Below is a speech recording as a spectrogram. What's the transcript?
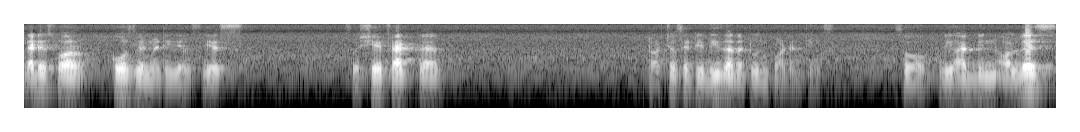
That is for coarse grain materials, yes. So, shape factor, tortuosity, these are the two important things. So, we have been always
